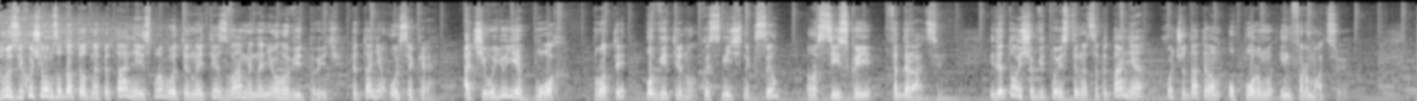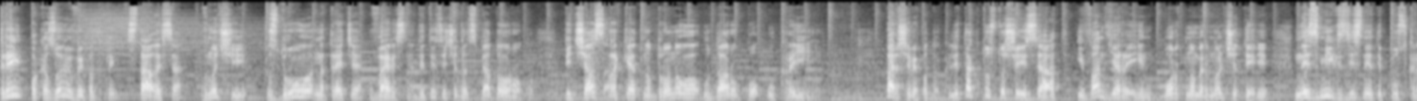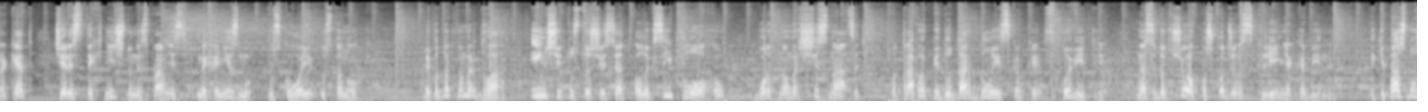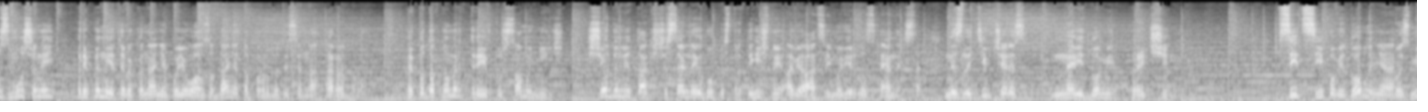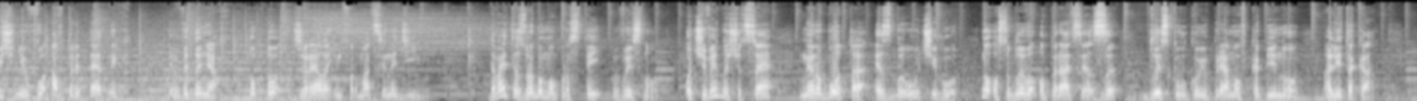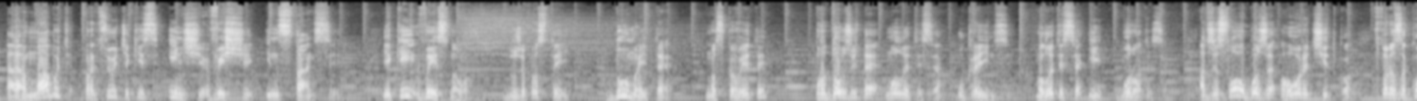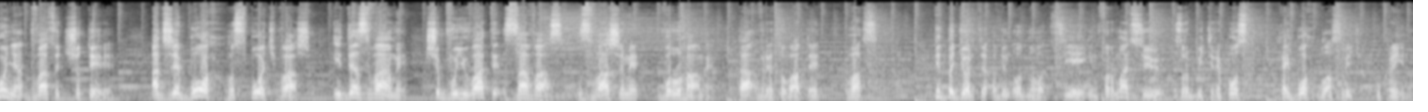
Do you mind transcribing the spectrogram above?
Друзі, хочу вам задати одне питання і спробувати знайти з вами на нього відповідь. Питання ось яке: а чи воює Бог проти повітряно-космічних сил Російської Федерації? І для того, щоб відповісти на це питання, хочу дати вам опорну інформацію. Три показові випадки сталися вночі з 2 на 3 вересня 2025 року під час ракетно-дронового удару по Україні. Перший випадок: літак Ту-160 Іван Яригін, борт номер 04, не зміг здійснити пуск ракет через технічну несправність механізму пускової установки. Випадок номер 2 Інший Ту-160 Олексій Плохов, борт номер 16, потрапив під удар блискавки в повітрі, внаслідок чого пошкоджено скління кабіни. Екіпаж був змушений припинити виконання бойового завдання та повернутися на аеродром. Випадок номер 3 в ту ж саму ніч. Ще один літак з чисельної групи стратегічної авіації, ймовірно, з Енгельса, не злетів через невідомі причини. Всі ці повідомлення розміщені в авторитетних виданнях, тобто джерела інформації надійні. Давайте зробимо простий висновок. Очевидно, що це не робота СБУ чи ГУР, ну особливо операція з блискавкою прямо в кабіну літака. Е, мабуть, працюють якісь інші вищі інстанції. Який висновок? Дуже простий. Думайте, московити, продовжуйте молитися, українці, молитися і боротися. Адже слово Боже говорить чітко: Второзаконня 24. Адже Бог, Господь ваш, іде з вами, щоб воювати за вас з вашими ворогами та врятувати вас. Підбадьорте один одного цією інформацією, зробіть репост. Хай Бог благословить Україну.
